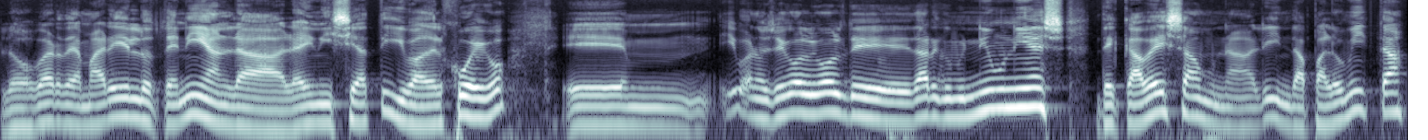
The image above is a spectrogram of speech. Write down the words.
los verde amarillo tenían la, iniciativa del juego. Eh, y bueno, llegó el gol de Darwin Núñez de cabeza, una linda palomita.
